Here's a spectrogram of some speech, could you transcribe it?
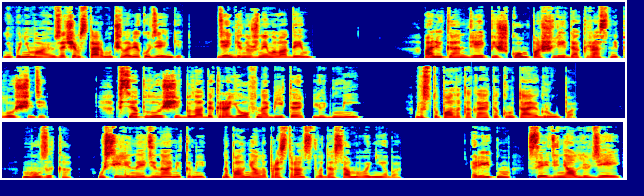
«Не понимаю, зачем старому человеку деньги? Деньги нужны молодым». Алик и Андрей пешком пошли до Красной площади. Вся площадь была до краев набита людьми. Выступала какая-то крутая группа. Музыка, усиленная динамиками, наполняла пространство до самого неба. Ритм соединял людей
